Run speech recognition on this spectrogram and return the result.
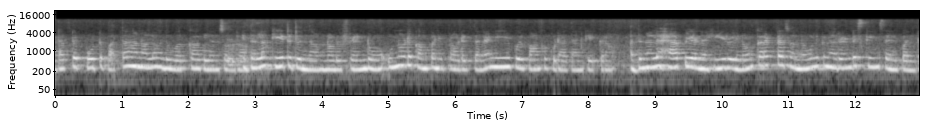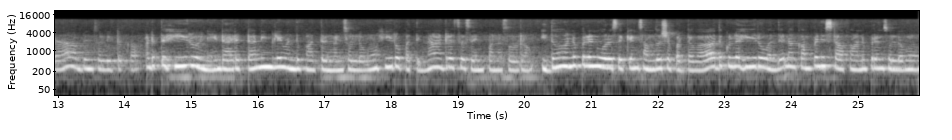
அடாப்டர் போட்டு பார்த்தேன் ஆனாலும் அது ஒர்க் ஆகலைன்னு சொல்கிறான் இதெல்லாம் கேட்டுட்டு இருந்த அவனோட ஃப்ரெண்டும் உன்னோட கம்பெனி ப்ராடக்ட் தானே நீயே போய் பார்க்கக்கூடாதான்னு கேட்குறான் அதனால ஹாப்பியான ஹீரோயினும் கரெக்டாக சொன்ன உனக்கு நான் ரெண்டு ஸ்கின் சென்ட் பண்ணுறேன் அப்படின்னு சொல்லிட்டு இருக்கா அடுத்த ஹீரோயினே டைரெக்டாக நீங்களே வந்து பார்த்துருங்கன்னு சொல்லவும் ஹீரோ பார்த்தீங்கன்னா அட்ரஸை சென்ட் பண்ண சொல்கிறான் இதோ அனுப்புகிறேன்னு ஒரு செகண்ட் சந்தோஷப்பட்டவ? அதுக்குள்ளே ஹீரோ வந்து நான் கம்பெனி ஸ்டாஃபை அனுப்புகிறேன்னு சொல்லவும்.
